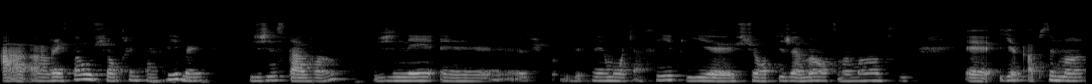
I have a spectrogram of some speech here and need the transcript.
à, l'instant où je suis en train de parler, ben, juste avant, je venais euh, de finir mon café, puis je suis en pyjama en ce moment, puis il y a absolument.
